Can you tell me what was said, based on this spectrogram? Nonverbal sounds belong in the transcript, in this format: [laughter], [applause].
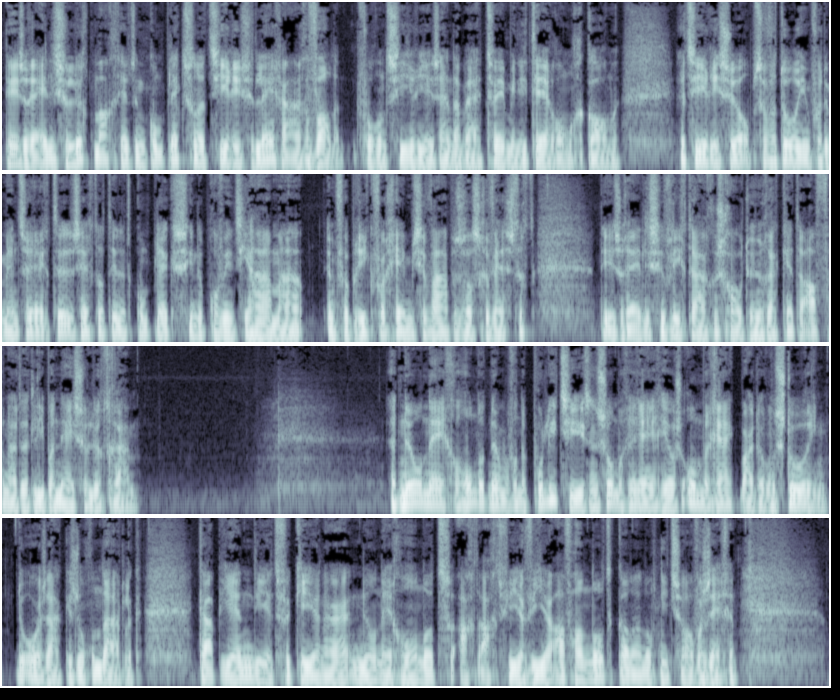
De Israëlische luchtmacht heeft een complex van het Syrische leger aangevallen. Volgens Syrië zijn daarbij twee militairen omgekomen. Het Syrische Observatorium voor de Mensenrechten zegt dat in het complex in de provincie Hama een fabriek voor chemische wapens was gevestigd. De Israëlische vliegtuigen schoten hun raketten af vanuit het Libanese luchtruim. Het 0900-nummer van de politie is in sommige regio's onbereikbaar door een storing. De oorzaak is nog onduidelijk. KPN, die het verkeer naar 0900-8844 afhandelt, kan er nog niets over zeggen.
